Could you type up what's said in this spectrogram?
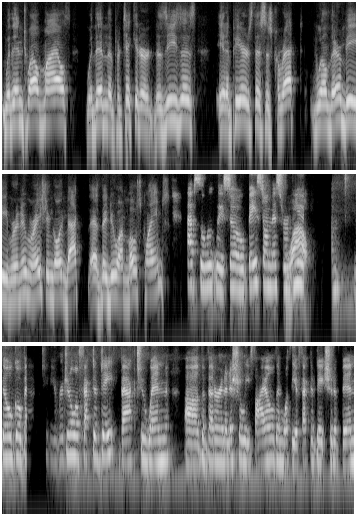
within 12 miles, within the particular diseases, it appears this is correct. Will there be remuneration going back as they do on most claims? Absolutely. So, based on this review, wow. um, they'll go back to the original effective date, back to when uh, the veteran initially filed and what the effective date should have been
